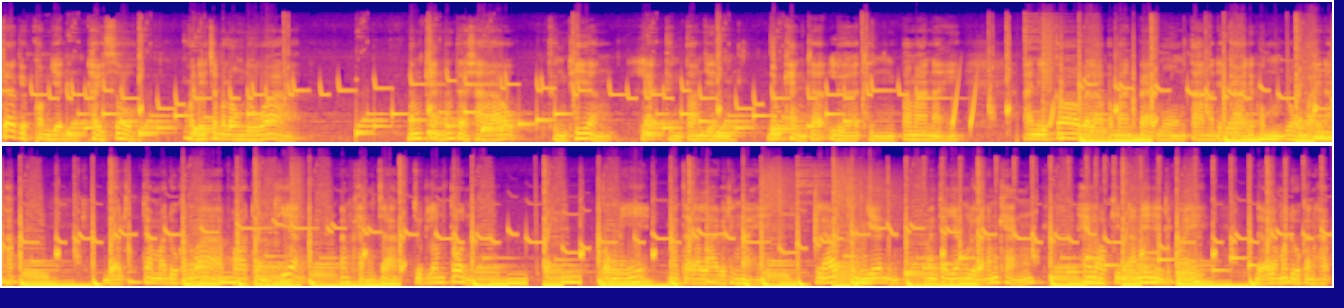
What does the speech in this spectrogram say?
แก้วเก็บความเย็นไทโซ วันนี้จะมาลองดูว่า น้ำแข็งตั้งแต่เช้าถึงเที่ยงและถึงตอนเย็น น้ำแข็งจะเหลือถึงประมาณไหน อันนี้ก็เวลาประมาณ 8 โมงตามนาฬิกาที่ผมลงไว้นะครับ เดี๋ยวจะมาดูกันว่าพอถึงเที่ยงน้ำแข็งจากจุดเริ่มต้น ตรงนี้มันจะละลายไปถึงไหน แล้วถึงเย็นมันจะยังเหลือน้ำแข็ง ให้เรากินน้ำเย็นๆอีกไหมเดี๋ยวเรามาดูกันครับ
